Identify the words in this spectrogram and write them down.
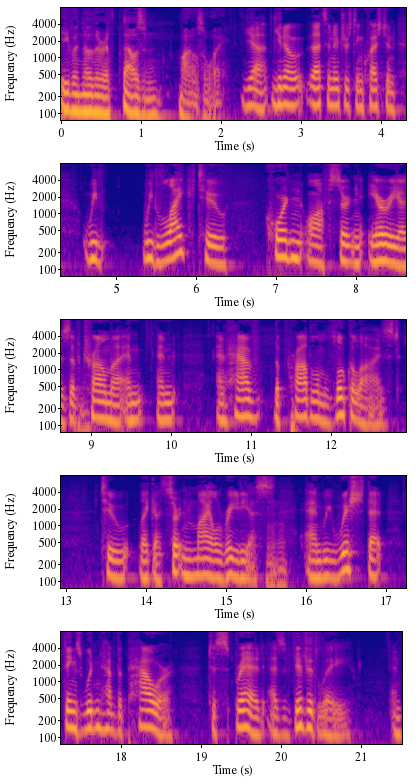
even though they're a thousand miles away? Yeah, you know, that's an interesting question. We we'd like to cordon off certain areas of trauma and and and have the problem localized to like a certain mile radius. And we wish that things wouldn't have the power to spread as vividly and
